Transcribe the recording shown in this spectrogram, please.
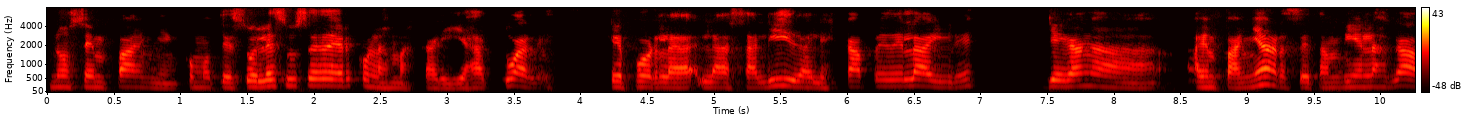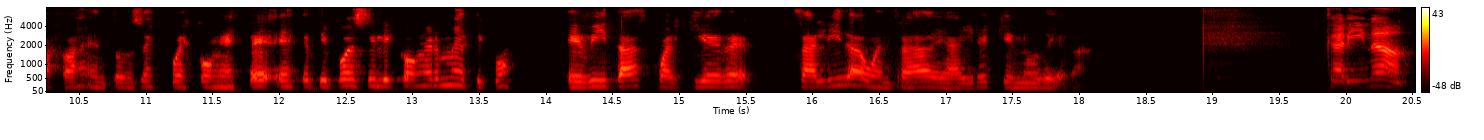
no se empañen, como te suele suceder con las mascarillas actuales, que por la, salida, el escape del aire, llegan a, a, empañarse también las gafas. Entonces, pues con este, este tipo de silicón hermético evitas cualquier salida o entrada de aire que no deba. Karina,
